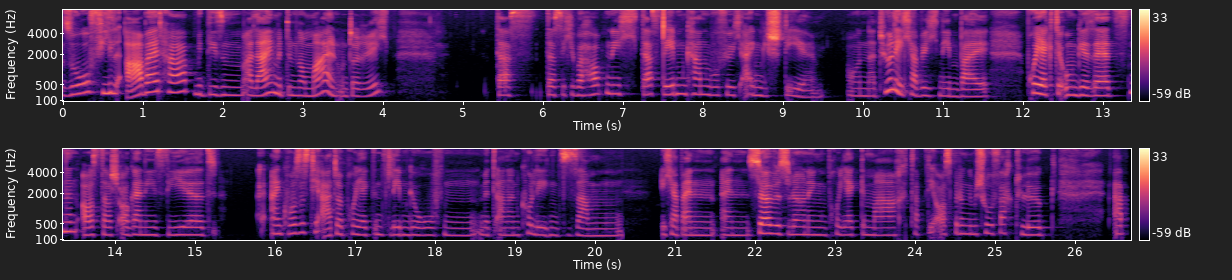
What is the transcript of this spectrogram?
so viel Arbeit habe mit diesem, allein mit dem normalen Unterricht, dass, dass ich überhaupt nicht das leben kann, wofür ich eigentlich stehe. Und natürlich habe ich nebenbei Projekte umgesetzt, einen Austausch organisiert, ein großes Theaterprojekt ins Leben gerufen mit anderen Kollegen zusammen. Ich habe ein, ein Service Learning Projekt gemacht, habe die Ausbildung im Schulfach Glück, habe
